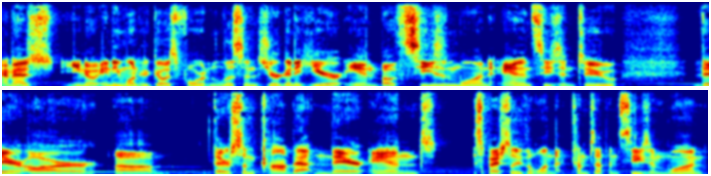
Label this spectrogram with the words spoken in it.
and as you know, anyone who goes forward and listens, you're going to hear in both season one and in season two, there are um, there's some combat in there, and especially the one that comes up in season one,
